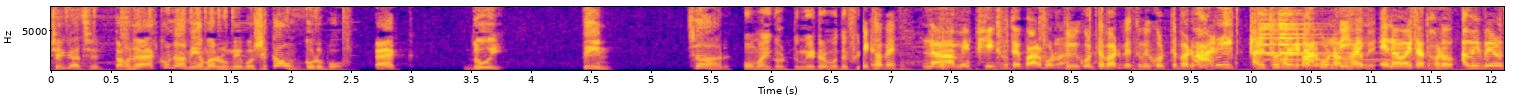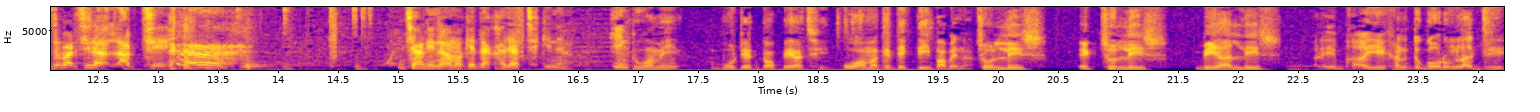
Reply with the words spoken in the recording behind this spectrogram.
ঠিক আছে। তাহলে এখন আমি আমার রুমে বসে কাউন্ট করব। এক দুই তিন চার। ও মাই গড তুমি এটার মধ্যে ফিট হবে? না আমি ফিট হতে পারব না। তুমি করতে পারবে তুমি করতে পারবে। আরে ফিট হতে পারব না ভাই। এ নাও এটা ধরো। আমি বেরোতে পারছি না লাগছে। জানি না আমাকে দেখা যাচ্ছে কিনা। কিন্তু কিন্তু আমি বোটের টপে আছি। ও আমাকে দেখতেই পাবে না। চল্লিশ একচল্লিশ বিয়াল্লিশ। আরে ভাই এখানে তো গরম লাগছে।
